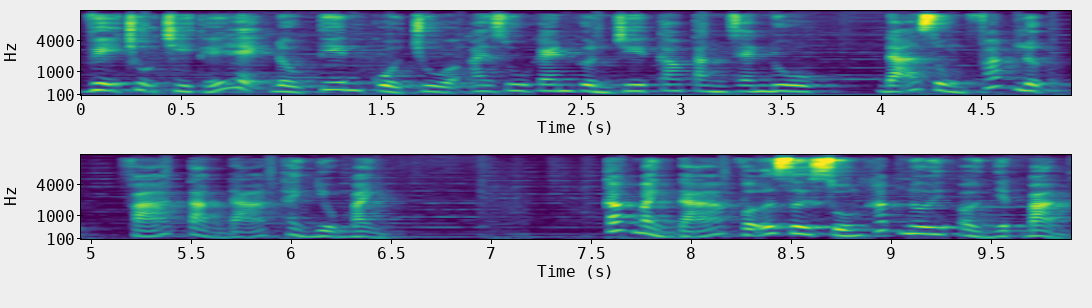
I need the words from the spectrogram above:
vị trụ trì thế hệ đầu tiên của chùa Aizugen Gunji Cao Tăng Genu đã dùng pháp lực phá tảng đá thành nhiều mảnh. Các mảnh đá vỡ rơi xuống khắp nơi ở Nhật Bản.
